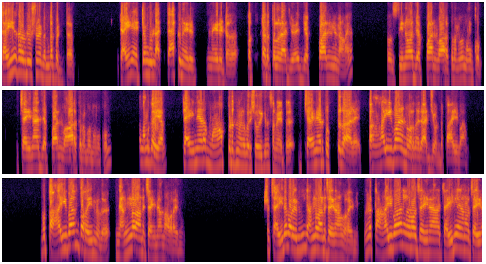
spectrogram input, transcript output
ചൈനീസ് റെവല്യൂഷനുമായി ബന്ധപ്പെട്ട് ചൈന ഏറ്റവും കൂടുതൽ അറ്റാക്ക് നേരി നേരിട്ടത് തൊട്ടടുത്തുള്ള രാജ്യമായ ജപ്പാനിൽ നിന്നാണ്. സിനോ ജപ്പാൻ വാറൊക്കെ നമ്മൾ നോക്കും. ചൈന ജപ്പാൻ വാറൊക്കെ നമ്മൾ നോക്കും. നമുക്കറിയാം ചൈനയുടെ മാപ്പ് എടുത്ത് നമ്മൾ പരിശോധിക്കുന്ന സമയത്ത് ചൈനയുടെ തൊട്ട് താഴെ തായ്വാൻ എന്ന് പറയുന്ന രാജ്യമുണ്ട്. തായ്വാൻ അപ്പൊ തായ്വാൻ പറയുന്നത് ഞങ്ങളാണ് ചൈന എന്നാ പറയുന്നത്. പക്ഷെ ചൈന പറയുന്നത് ഞങ്ങളാണ് ചൈന എന്ന് പറയുന്നത്. അങ്ങനെ തായ്വാനാണോ ചൈന ചൈനയാണോ ചൈന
